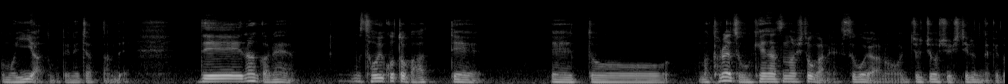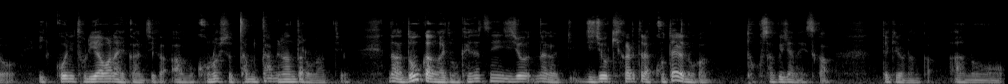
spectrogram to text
もういいやと思って寝ちゃったんで。でなんかねそういうことがあってえっ、とまあ、とりあえず警察の人がねすごいあの助聴取してるんだけど一向に取り合わない感じがあもうこの人多分ダメなんだろうなっていう。なんかどう考えても警察に事情なんか事情聞かれたら答えるのが得策じゃないですか。だけどなんかあの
